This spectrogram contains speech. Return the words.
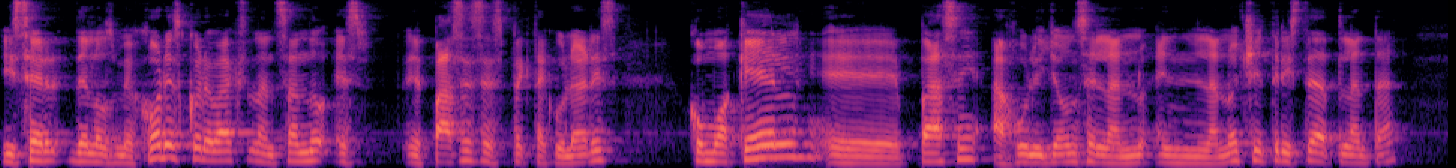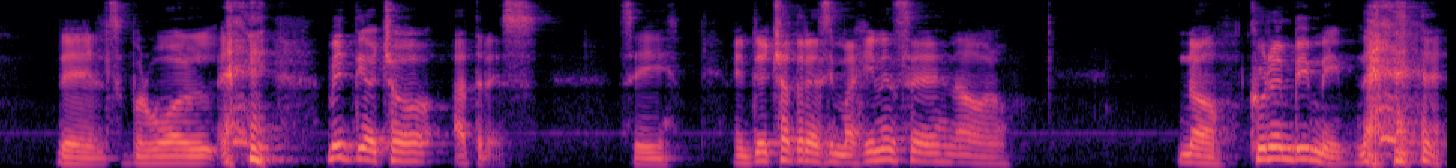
y ser de los mejores corebacks lanzando eh, pases espectaculares como aquel eh, pase a Julio Jones en la, en la noche triste de Atlanta del Super Bowl 28 a 3. Sí, 28 a 3, imagínense, no, no, no, couldn't be me.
